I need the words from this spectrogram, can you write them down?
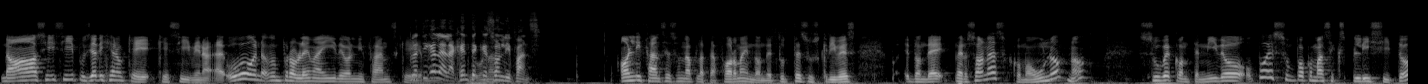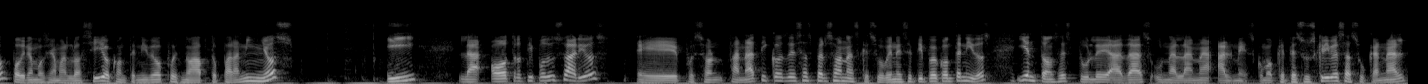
No, sí, sí, pues ya dijeron que, que sí. Mira, eh, hubo un, un problema ahí de OnlyFans que... Platícale a la gente que es una- OnlyFans. OnlyFans es una plataforma en donde tú te suscribes, donde hay personas como uno, ¿no? Sube contenido, pues, un poco más explícito, podríamos llamarlo así, o contenido, pues, no apto para niños. Y la otro tipo de usuarios, eh, pues, son fanáticos de esas personas que suben ese tipo de contenidos y entonces tú le das una lana al mes, como que te suscribes a su canal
